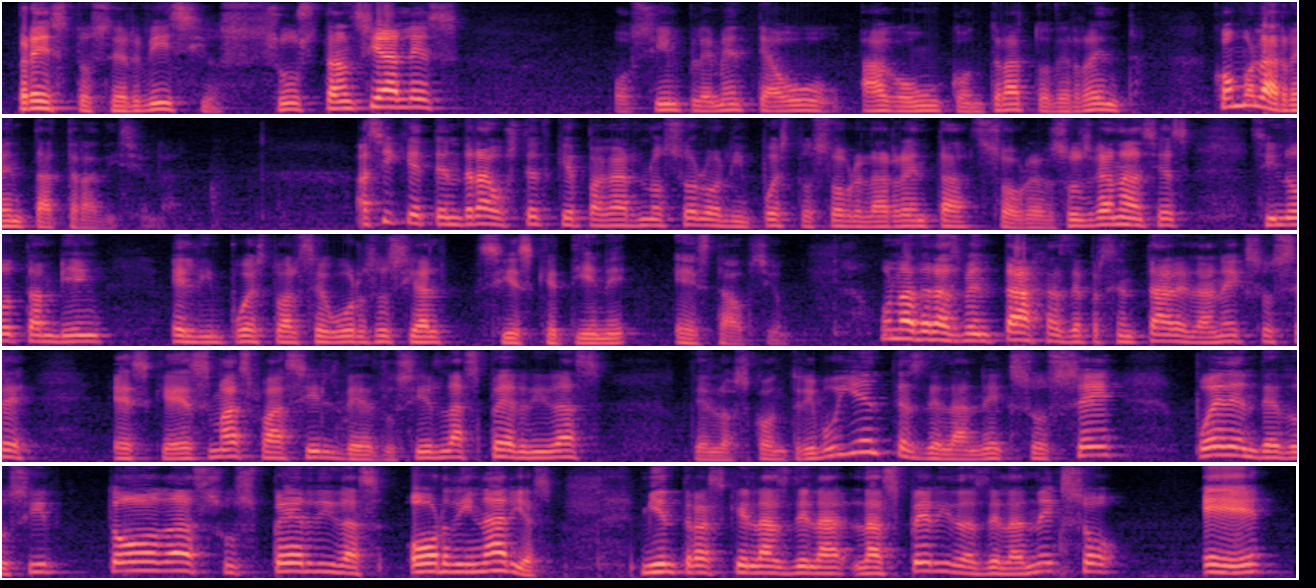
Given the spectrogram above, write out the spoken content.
Presto servicios sustanciales o simplemente hago un contrato de renta, como la renta tradicional. Así que tendrá usted que pagar no solo el impuesto sobre la renta, sobre sus ganancias, sino también el impuesto al seguro social si es que tiene esta opción. Una de las ventajas de presentar el anexo C es que es más fácil deducir las pérdidas de los contribuyentes del anexo C. Pueden deducir todas sus pérdidas ordinarias, mientras que las de las pérdidas del anexo E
